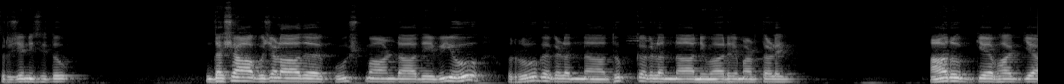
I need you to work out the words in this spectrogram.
ಸೃಜನಿಸಿತು. ದಶಾಭುಜಳಾದ ಕೂಷ್ಮಾಂಡಾದೇವಿಯು ರೋಗಗಳನ್ನು, ದುಃಖಗಳನ್ನು ನಿವಾರಣೆ ಮಾಡ್ತಾಳೆ. ಆರೋಗ್ಯ ಭಾಗ್ಯ,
